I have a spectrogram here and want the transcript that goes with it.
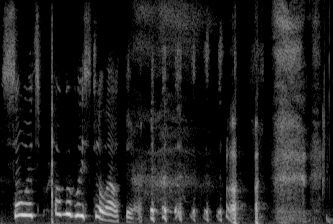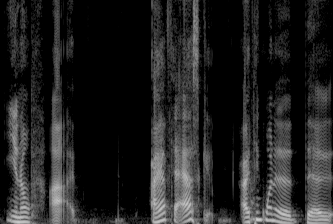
so it's probably still out there you know i i have to ask i think one of the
